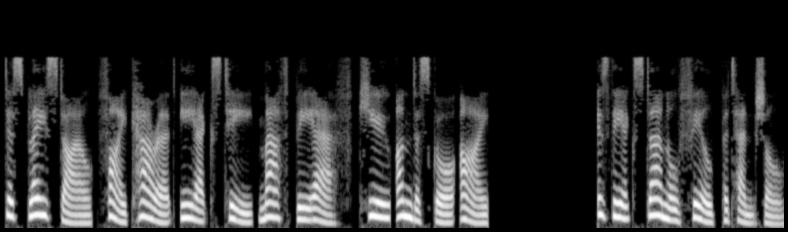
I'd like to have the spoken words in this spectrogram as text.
display style phi caret ext math bf q underscore i is the external field potential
